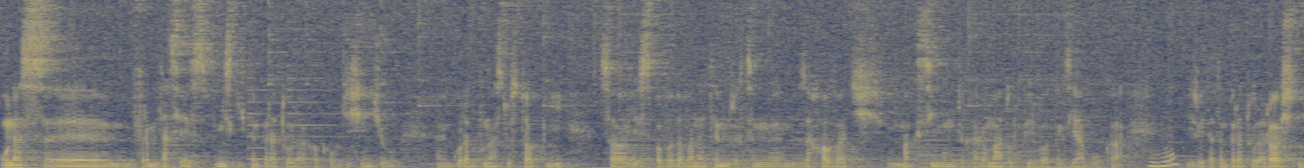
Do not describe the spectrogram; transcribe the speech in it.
U nas e, fermentacja jest w niskich temperaturach, około 10, e, góra 12 stopni, co jest spowodowane tym, że chcemy zachować maksimum tych aromatów pierwotnych z jabłka. Jeżeli ta temperatura rośnie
